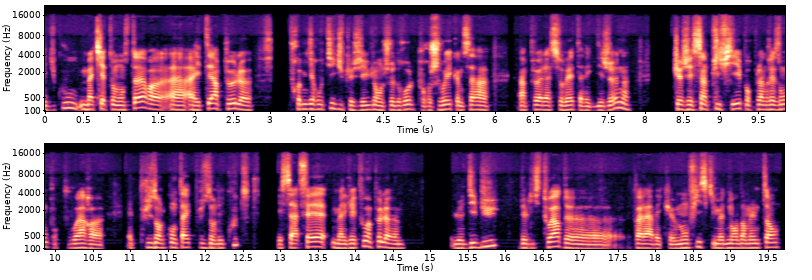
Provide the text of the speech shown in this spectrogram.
Et du coup, Macchiato Monster a, a, été un peu le premier outil que j'ai eu en jeu de rôle pour jouer comme ça, un peu à la sauvette avec des jeunes, que j'ai simplifié pour plein de raisons, pour pouvoir être plus dans le contact, plus dans l'écoute. Et ça a fait malgré tout un peu le, le début de l'histoire de voilà avec euh, mon fils qui me demande en même temps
